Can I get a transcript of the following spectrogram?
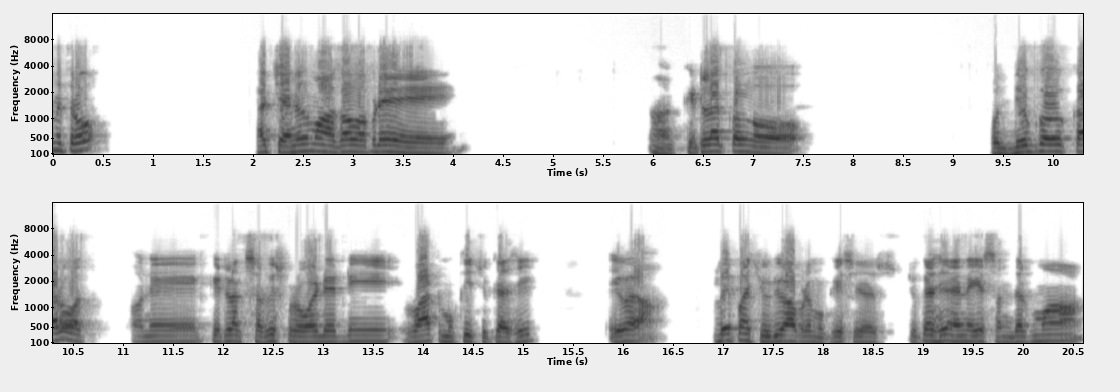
મિત્રો. આ ચેનલમાં અગાઉ આપણે કેટલાક ઉદ્યોગકારો અને કેટલાક સર્વિસ પ્રોવાઈડરની વાત મૂકી ચૂક્યા છીએ એવા બે પાંચ વીડિયો આપણે મૂકી ચૂક્યા છે અને એ સંદર્ભમાં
